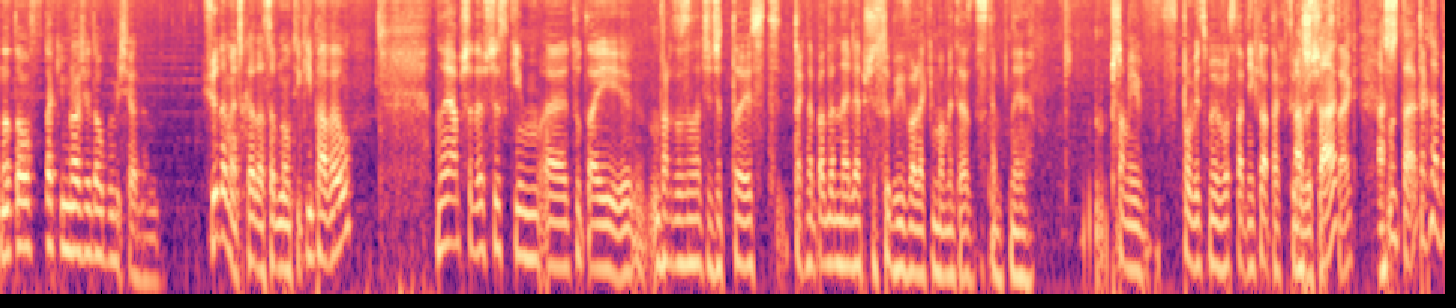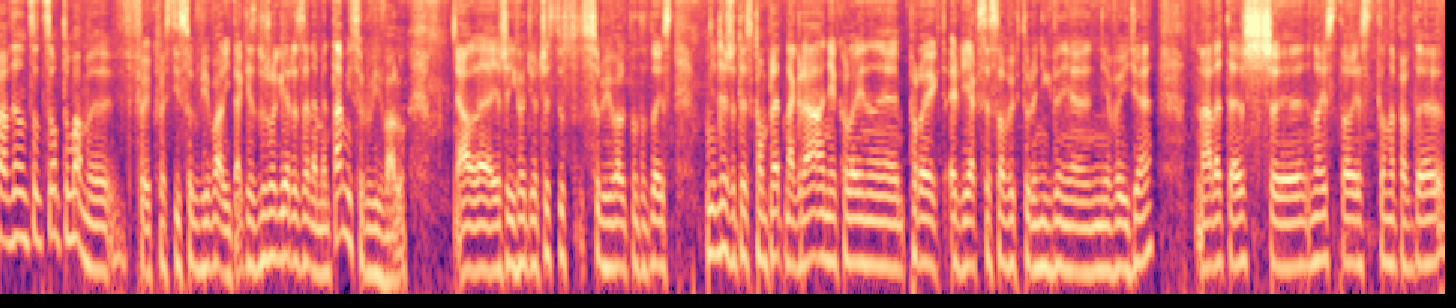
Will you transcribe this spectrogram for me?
no to w takim razie dałbym 7. Siódemeczka dla Subnautiki, Paweł? No ja przede wszystkim e, tutaj e, warto zaznaczyć, że to jest tak naprawdę najlepszy survival, jaki mamy teraz dostępny przynajmniej w, powiedzmy w ostatnich latach, który Aż wyszedł, tak? tak? Aż no, tak? Tak naprawdę, no to co tu mamy w kwestii survivali, tak? Jest dużo gier z elementami survivalu, ale jeżeli chodzi o czysty survival, no to to jest, nie dość, że to jest kompletna gra, a nie kolejny projekt early accessowy, który nigdy nie, nie wyjdzie, no ale też, y, no jest to, jest to naprawdę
